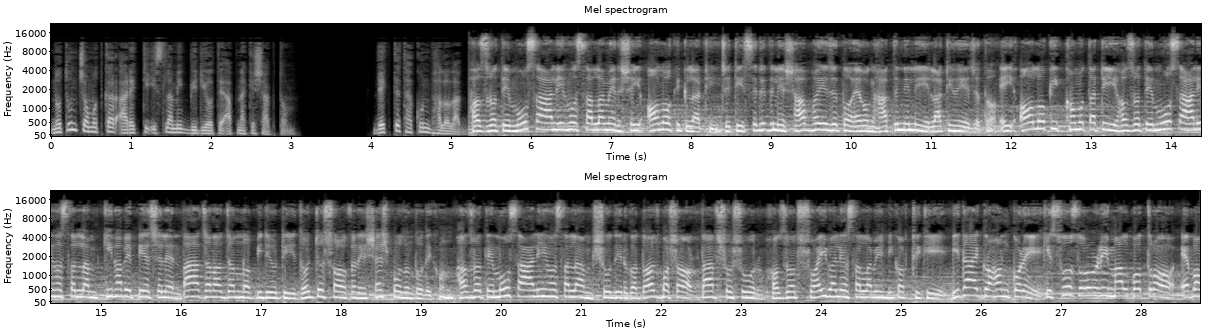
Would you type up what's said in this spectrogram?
নতুন চমৎকার আরেকটি ইসলামিক ভিডিওতে আপনাকে স্বাগতম। দেখতে থাকুন, ভালো লাগবে। হজরতে মৌসা আলী সাল্লামের সেই অলৌকিক লাঠি, যেটি ছেড়ে দিলে সাপ হয়ে যেত এবং হাতে নিলে লাঠি হয়ে যেত। এই অলৌকিক ক্ষমতাটি হজরতে মৌসা আলী সাল্লাম কীভাবে পেয়েছিলেন, তা জানার জন্য ভিডিওটি ধৈর্য সহকারে শেষ পর্যন্ত দেখুন। হজরতে মৌসা আলী সাল্লাম সুদীর্ঘ দশ বছর তার শ্বশুর হজরত সোয়াইব আলী সাল্লামের নিকট থেকে বিদায় গ্রহণ করে কিছু জরুরি মালপত্র এবং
